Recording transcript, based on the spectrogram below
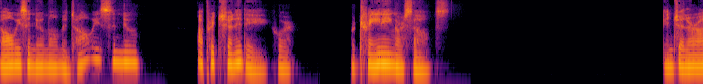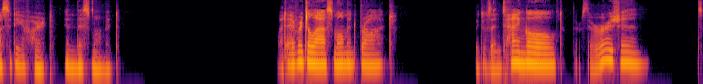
always a new moment, always a new opportunity for, for training ourselves in generosity of heart in this moment. Whatever the last moment brought, it was entangled, there there's aversion, it's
